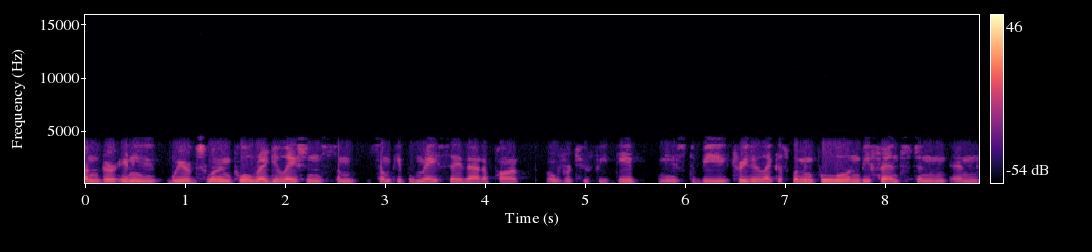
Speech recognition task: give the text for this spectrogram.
under any weird swimming pool regulations. Some some people may say that a pond over two feet deep needs to be treated like a swimming pool and be fenced and and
